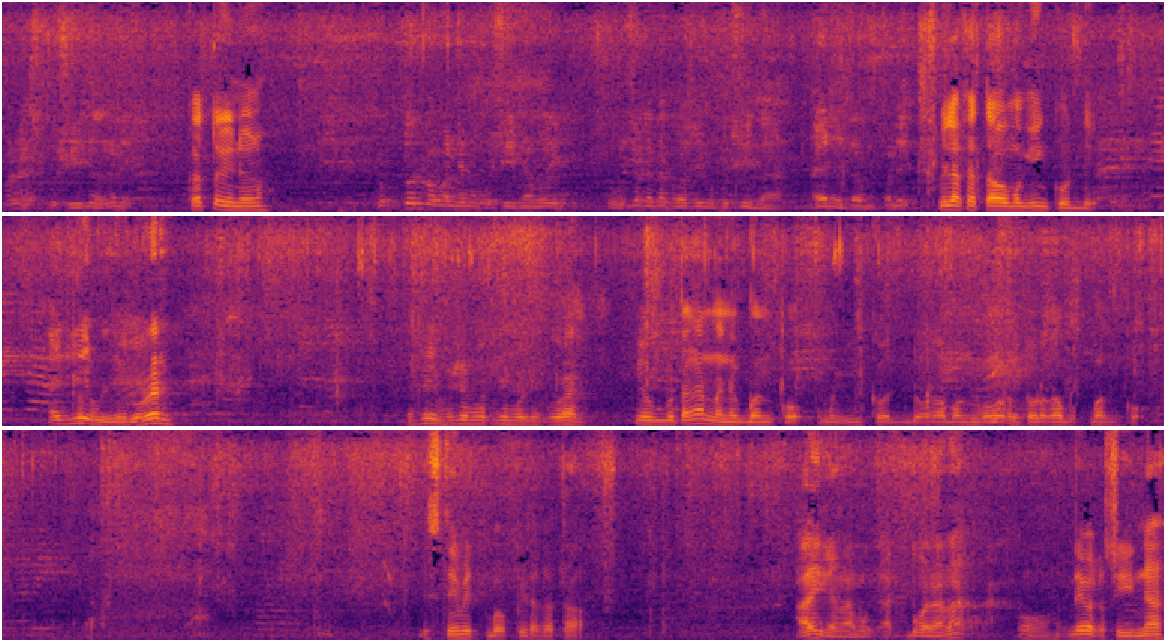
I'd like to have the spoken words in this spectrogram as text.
Mara, sa kusina gani. Katoy na no Kaptol pa man yung kusina mo. Kung sa ka na kasi yung kusina, ay na itang palit. pila ka tawo mag-ingkod di Ay, di mo likuran. Kasi pasabot ni mo likuran. yung butangan man nagbangko mag-ingkod do ka bangko or tulo ka bangko estimate ba pila ka tawo Ay, ka na mag-akbo na na. Oh, di ba kasi na.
